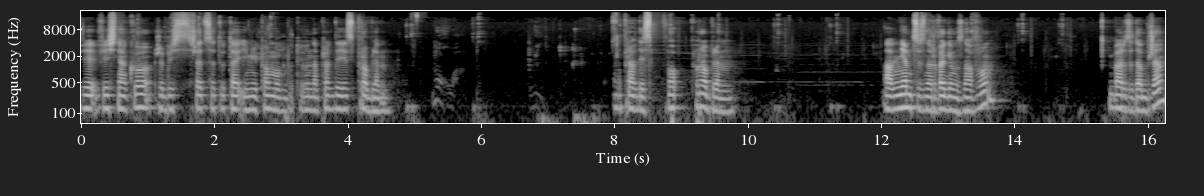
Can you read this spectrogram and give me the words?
wie, wieśniaku, żebyś zszedł tutaj i mi pomógł, bo tu naprawdę jest problem. Naprawdę jest problem. A Niemcy z Norwegią znowu. Bardzo dobrze.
